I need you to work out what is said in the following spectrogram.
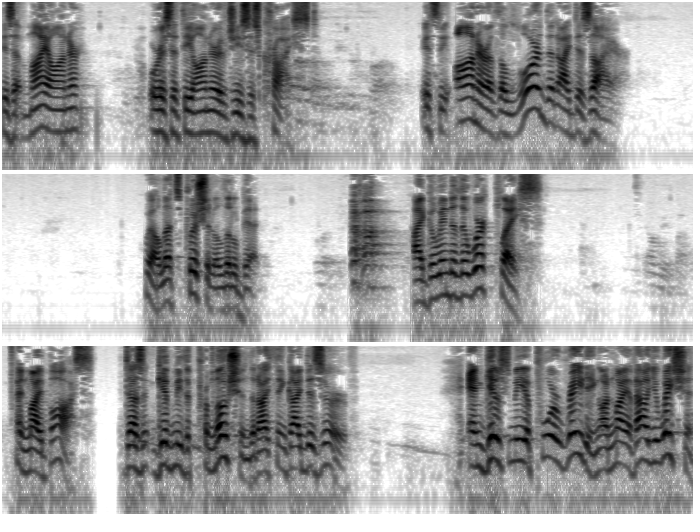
Is it my honor or is it the honor of Jesus Christ? It's the honor of the Lord that I desire. Well, let's push it a little bit. I go into the workplace and my boss doesn't give me the promotion that I think I deserve and gives me a poor rating on my evaluation.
